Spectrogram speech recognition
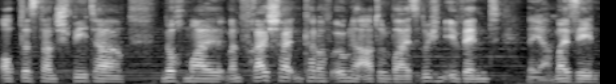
ob das dann später nochmal man freischalten kann auf irgendeine Art und Weise durch ein Event. Naja, mal sehen,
